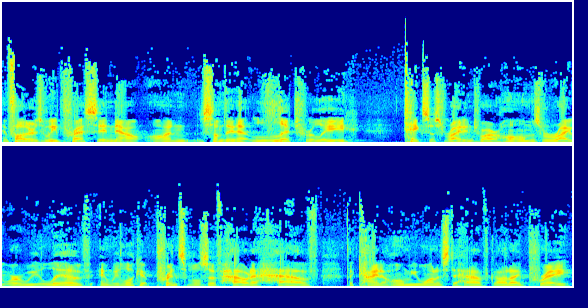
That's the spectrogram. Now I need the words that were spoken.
And Father, as we press in now on something that literally takes us right into our homes, right where we live, and we look at principles of how to have the kind of home you want us to have. God, I pray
